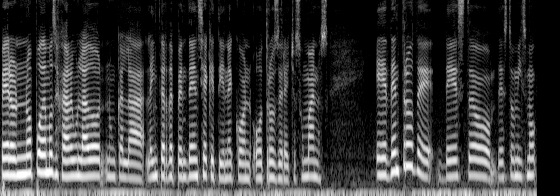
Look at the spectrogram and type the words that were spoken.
pero no podemos dejar a un lado nunca la, interdependencia que tiene con otros derechos humanos. Eh, dentro de, de, esto, de esto mismo,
